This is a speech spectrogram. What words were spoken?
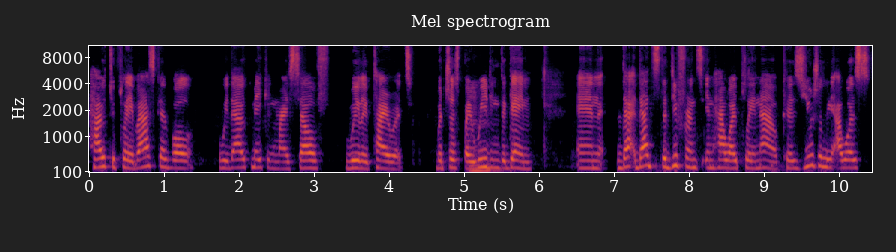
how to play basketball without making myself really tired but just by mm-hmm. reading the game. And that that's the difference in how i play now because usually i was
